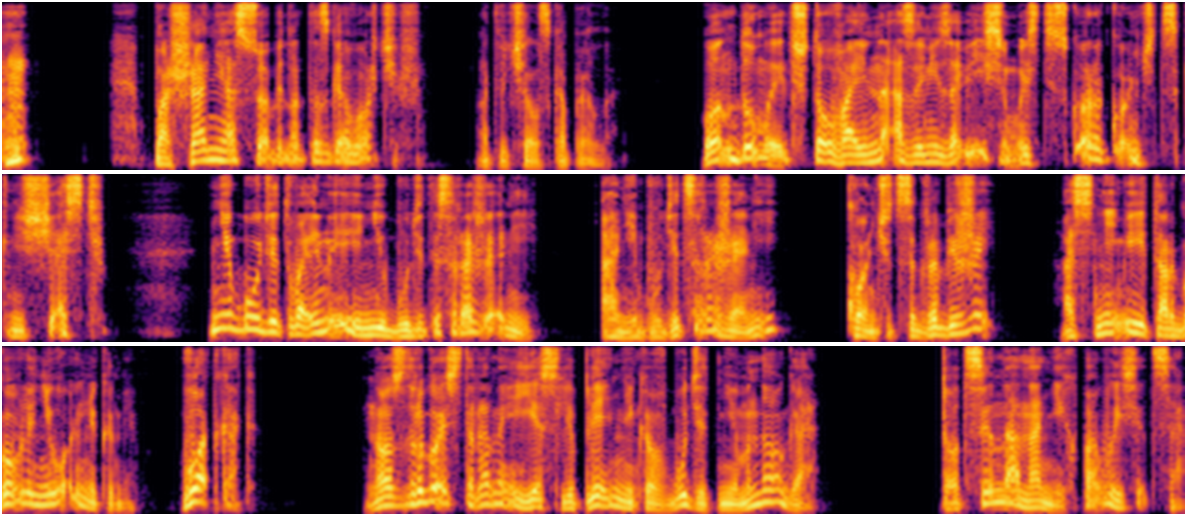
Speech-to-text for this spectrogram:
«Паша не особенно-то сговорчив», — отвечал Скапелло. «Он думает, что война за независимость скоро кончится, к несчастью. Не будет войны и не будет и сражений. А не будет сражений, кончатся грабежи, а с ними и торговля невольниками. Вот как. Но, с другой стороны, если пленников будет немного, то цена на них повысится.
